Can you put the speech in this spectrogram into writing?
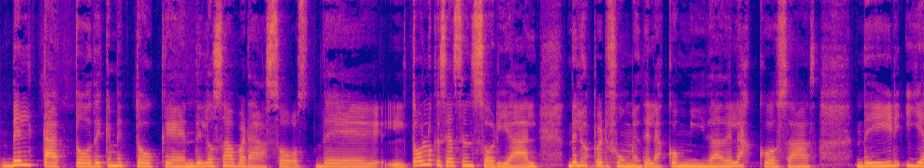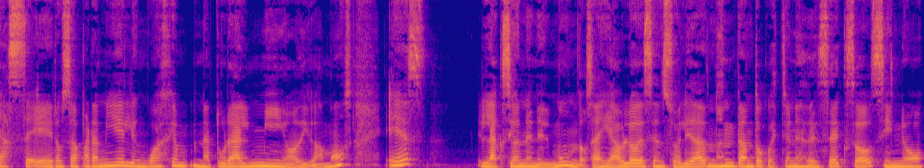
del tacto, de que me toquen, de los abrazos, de todo lo que sea sensorial, de los perfumes, de la comida, de las cosas, de ir y hacer. O sea, para mí el lenguaje natural mío, digamos, es la acción en el mundo. O sea, y hablo de sensualidad no en tanto cuestiones de sexo, sino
